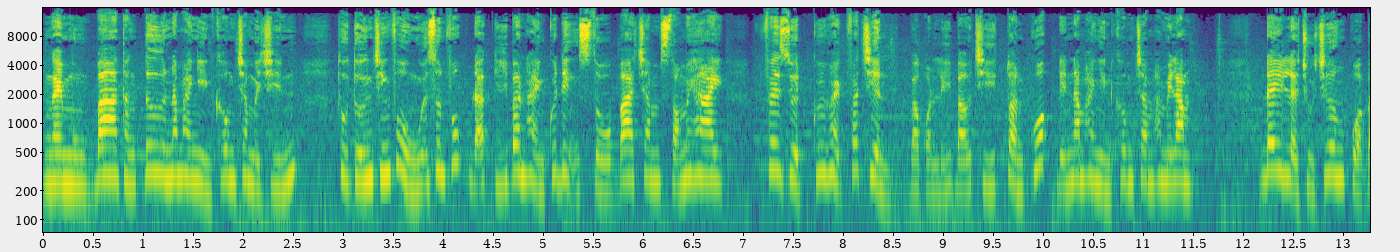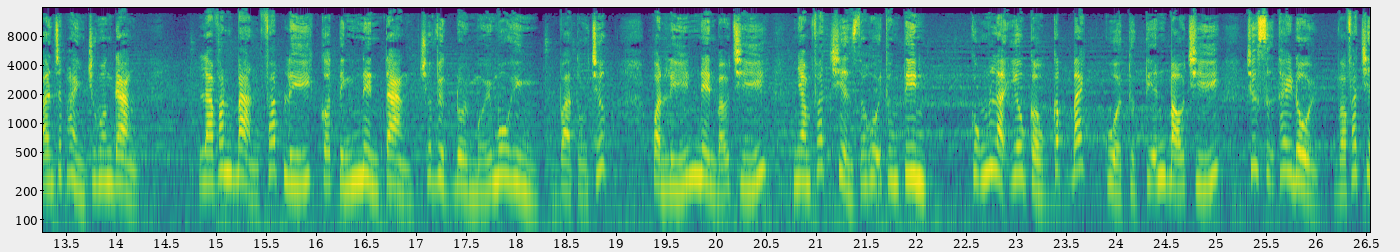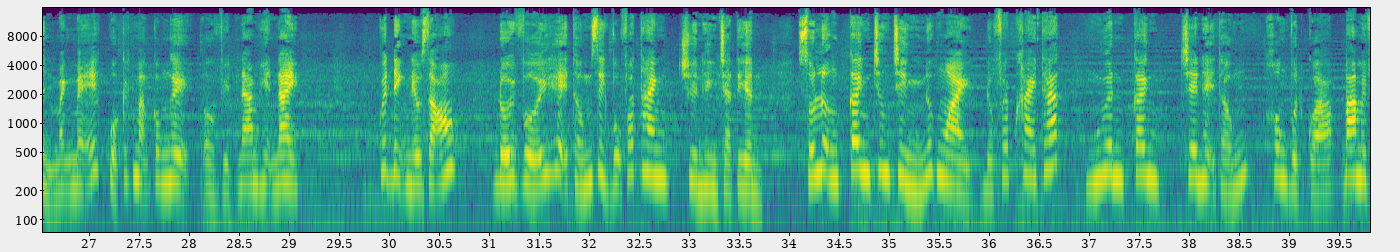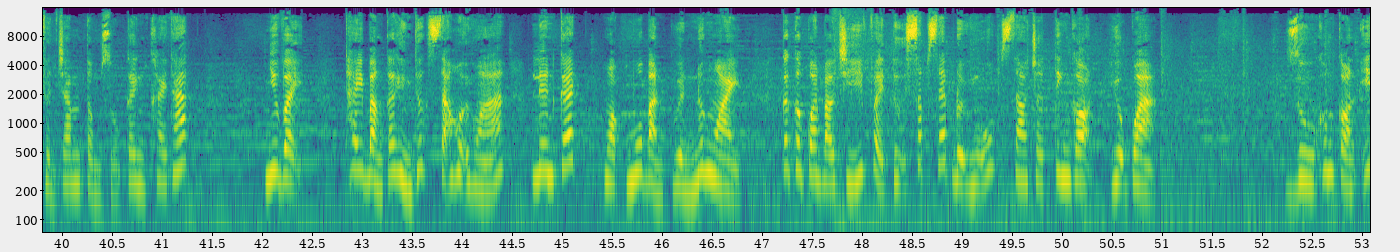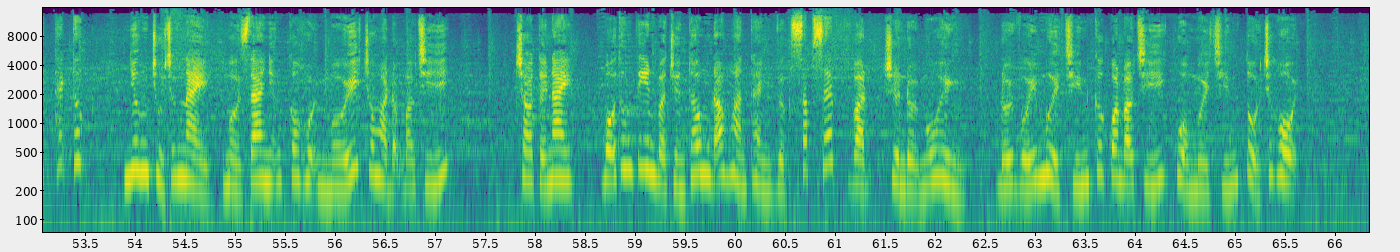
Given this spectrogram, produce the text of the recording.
Ngày 3 tháng 4 năm 2019, Thủ tướng Chính phủ Nguyễn Xuân Phúc đã ký ban hành quyết định số 362 phê duyệt quy hoạch phát triển và quản lý báo chí toàn quốc đến năm 2025. Đây là chủ trương của Ban chấp hành Trung ương Đảng, là văn bản pháp lý có tính nền tảng cho việc đổi mới mô hình và tổ chức, quản lý nền báo chí nhằm phát triển xã hội thông tin, cũng là yêu cầu cấp bách của thực tiễn báo chí trước sự thay đổi và phát triển mạnh mẽ của cách mạng công nghệ ở Việt Nam hiện nay. Quyết định nêu rõ, đối với hệ thống dịch vụ phát thanh, truyền hình trả tiền, số lượng kênh chương trình nước ngoài được phép khai thác nguyên kênh trên hệ thống không vượt quá 30% tổng số kênh khai thác. Như vậy, thay bằng các hình thức xã hội hóa, liên kết hoặc mua bản quyền nước ngoài, các cơ quan báo chí phải tự sắp xếp đội ngũ sao cho tinh gọn, hiệu quả. Dù không còn ít thách thức, nhưng chủ trương này mở ra những cơ hội mới cho hoạt động báo chí. Cho tới nay, Bộ Thông tin và Truyền thông đã hoàn thành việc sắp xếp và chuyển đổi mô hình đối với 19 cơ quan báo chí của 19 tổ chức hội.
